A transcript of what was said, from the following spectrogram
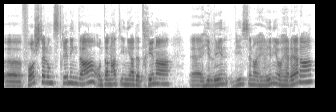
äh, Vorstellungstraining da und dann hat ihn ja der Trainer äh, Helen, wie hieß der noch, Helenio Herrera?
